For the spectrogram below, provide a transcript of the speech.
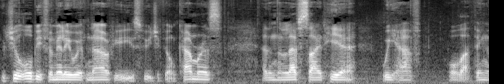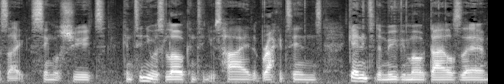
which you'll all be familiar with now if you use Fujifilm cameras. And then the left side here, we have all that things like single shoot, continuous low, continuous high, the bracketings, getting into the movie mode dials there,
